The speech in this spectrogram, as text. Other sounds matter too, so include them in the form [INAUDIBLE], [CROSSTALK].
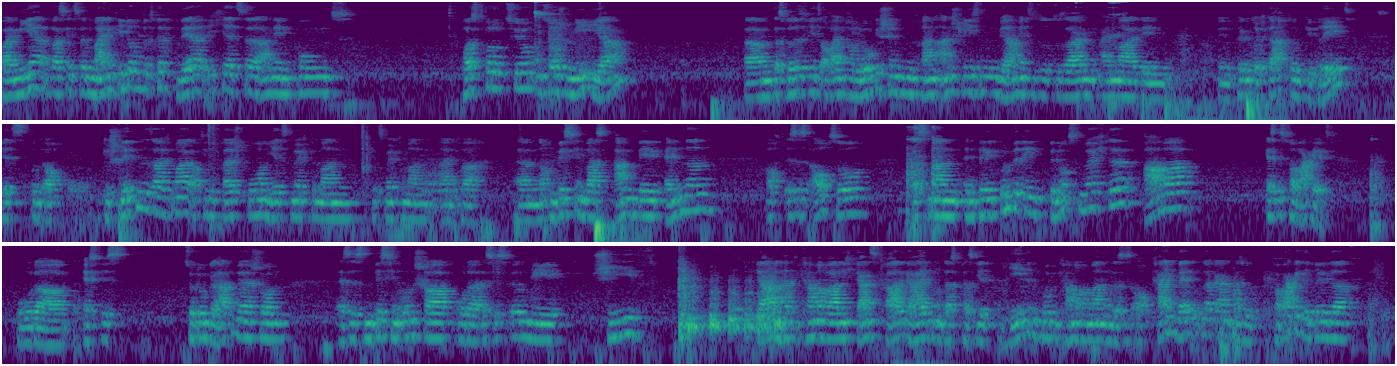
Bei mir, was jetzt meine Gliederung betrifft, wäre ich jetzt äh, an dem Punkt Postproduktion und Social Media. Ähm, das würde sich jetzt auch einfach logisch hinten dran anschließen. Wir haben jetzt sozusagen einmal den, den Film durchdacht und gedreht jetzt und auch geschnitten, sage ich mal, auf diese drei Spuren. Jetzt möchte man, jetzt möchte man einfach ähm, noch ein bisschen was am Bild ändern. Oft ist es auch so, dass man ein Bild unbedingt benutzen möchte, aber es ist verwackelt. Oder es ist zu dunkel, hatten wir ja schon, es ist ein bisschen unscharf oder es ist irgendwie schief. Ja, man hat die Kamera nicht ganz gerade gehalten und das passiert jedem guten Kameramann und das ist auch kein Weltuntergang. Also verwackelte Bilder,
